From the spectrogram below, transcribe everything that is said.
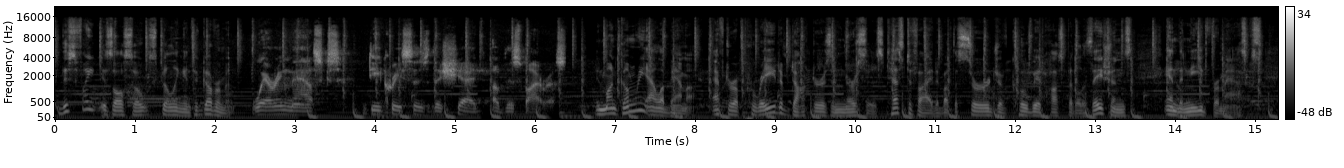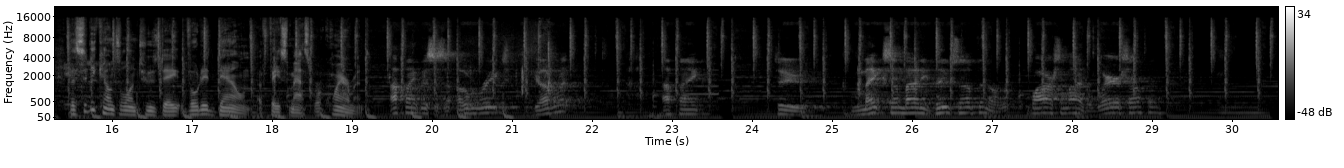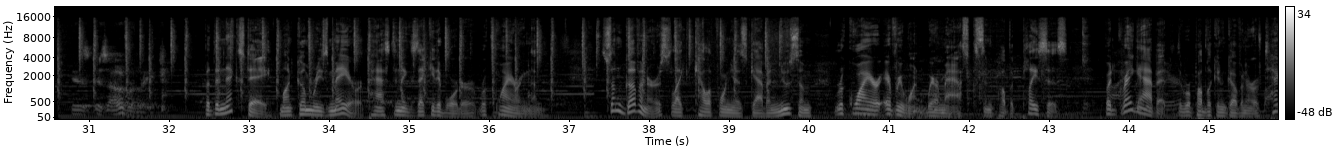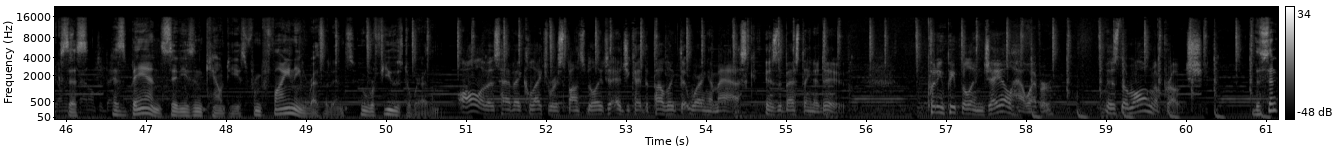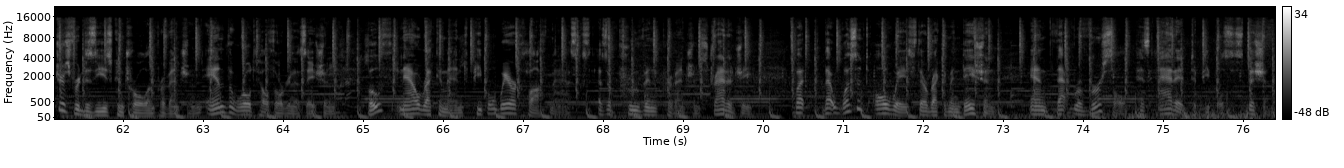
This fight is also spilling into government. Wearing masks decreases the shed of this virus. In Montgomery, Alabama, after a parade of doctors and nurses testified about the surge of COVID hospitalizations and the need for masks, the city council on Tuesday voted down a face mask requirement. I think this is an overreach of government. I think to make somebody do something or require somebody to wear something is, is overreach. But the next day, Montgomery's mayor passed an executive order requiring them. Some governors, like California's Gavin Newsom, require everyone wear masks in public places. But Greg Abbott, the Republican governor of Texas, has banned cities and counties from fining residents who refuse to wear them. All of us have a collective responsibility to educate the public that wearing a mask is the best thing to do. Putting people in jail, however, is the wrong approach. The Centers for Disease Control and Prevention and the World Health Organization both now recommend people wear cloth masks as a proven prevention strategy. But that wasn't always their recommendation, and that reversal has added to people's suspicion.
